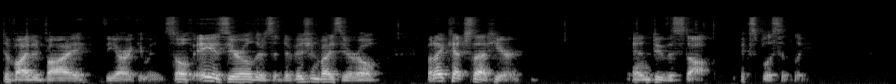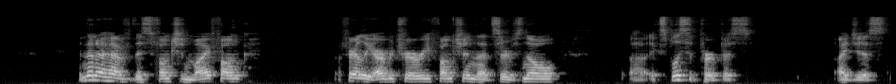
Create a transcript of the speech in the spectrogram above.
divided by the argument. So if a is 0, there's a division by 0, but I catch that here and do the stop explicitly. And then I have this function myfunc, a fairly arbitrary function that serves no uh, explicit purpose. I just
